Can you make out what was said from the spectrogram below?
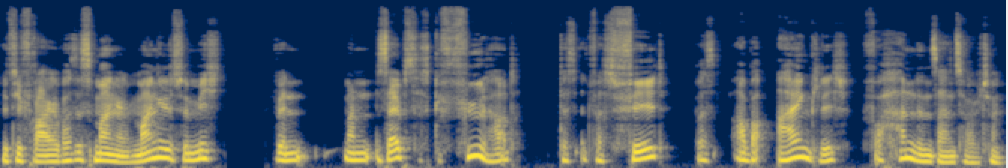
Jetzt die Frage, was ist Mangel? Mangel ist für mich, wenn man selbst das Gefühl hat, dass etwas fehlt, was aber eigentlich vorhanden sein sollte.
